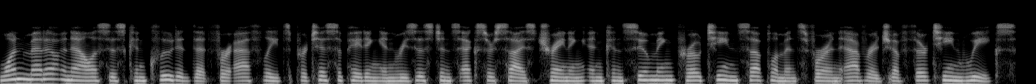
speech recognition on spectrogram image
One meta-analysis concluded that for athletes participating in resistance exercise training and consuming protein supplements for an average of 13 weeks,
